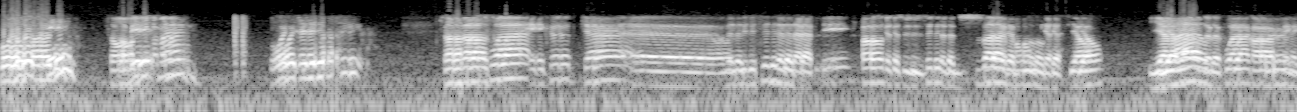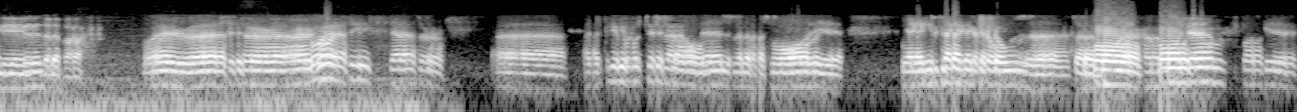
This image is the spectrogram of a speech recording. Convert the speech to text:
Bonjour, ça va bien? Ça va bien quand même? Oui, c'est bien, merci. Jean-François, écoute, quand euh, on a décidé de t'appeler, je pense que tu sais, tu as dû souvent répondre aux questions. Il y a l'air de quoi Carter McDavid de prof. Oui, euh, c'est un, un joueur assez excitant. Euh, à toutes les fois que tu touches la rondelle sur la patinoire, il, il arrive tout le temps quelque chose. Euh, c'est un bon, un bon jeune. Je pense que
